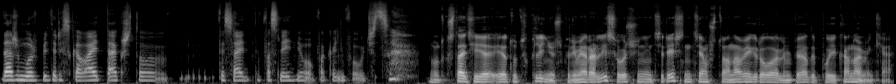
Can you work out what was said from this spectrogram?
даже, может быть, рисковать так, что писать до последнего, пока не получится. Ну, вот, кстати, я, я тут вклинюсь. Пример Алисы очень интересен тем, что она выиграла Олимпиады по экономике.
